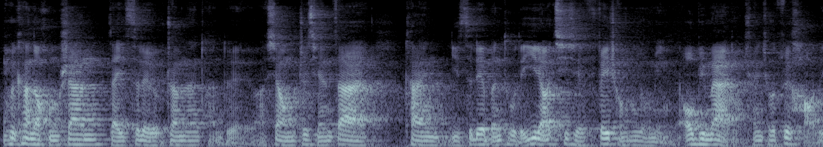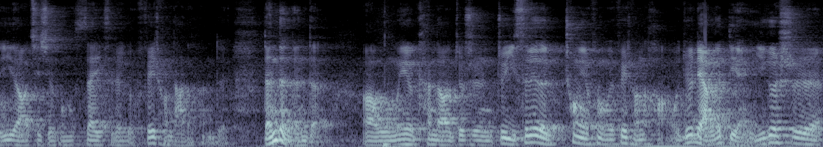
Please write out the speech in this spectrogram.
你会看到红杉在以色列有专门的团队啊，像我们之前在看以色列本土的医疗器械非常有名，ObiMed 全球最好的医疗器械公司在以色列有非常大的团队，等等等等。啊，我们也看到，就是就以色列的创业氛围非常的好。我觉得两个点，一个是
